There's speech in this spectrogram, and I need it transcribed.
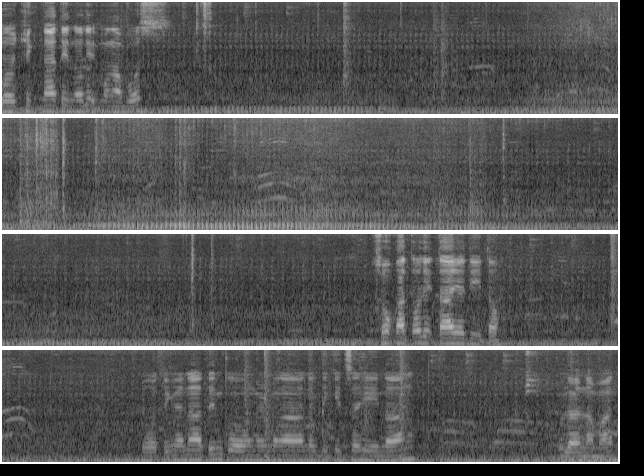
So check natin ulit mga boss. Sukat ulit tayo dito. So tingnan natin kung may mga nagdikit sa hinang. Wala naman.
